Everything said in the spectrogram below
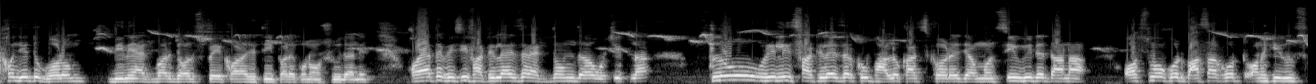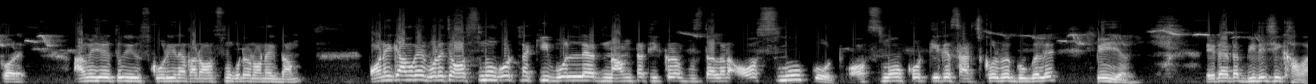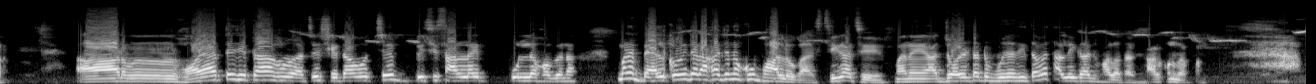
এখন যেহেতু গরম, দিনে একবার জল স্প্রে করা যেতেই পারে, কোনো অসুবিধা নেই। হয়াতে বেশি ফার্টিলাইজার একদম দেওয়া উচিত না। স্লো রিলিজ ফার্টিলাইজার খুব ভালো কাজ করে, যেমন সিউইডের দানা অসমোকোট বাসাকোট অনেকে ইউজ করে। আমি যেহেতু ইউজ করি না, কারণ অসমোকোটের অনেক দাম। অনেকে আমাকে বলেছে, অসমোকোট না কি বললে? নামটা ঠিক করে বুঝতে পারলাম না। অসমোকোট অসমোকোট লিখে সার্চ করবে গুগলে পেয়ে যাবে। এটা একটা বিদেশি খাবার। আর হয়াতে যেটা আছে, সেটা হচ্ছে বেশি সানলাইট পড়লে হবে না। মানে ব্যালকনিতে রাখার জন্য খুব ভালো গাছ ঠিক আছে? মানে আর জলটা একটু বুঝে দিতে হবে, তাহলেই গাছ ভালো থাকে, আর কোনো ব্যাপার না।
